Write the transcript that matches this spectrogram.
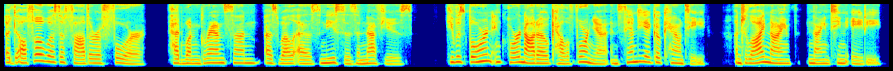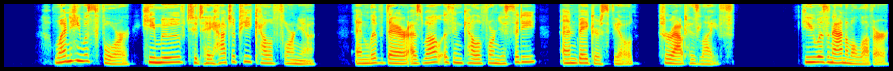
Adolfo was a father of four, had one grandson, as well as nieces and nephews. He was born in Coronado, California, in San Diego County on July 9, 1980. When he was four, he moved to Tehachapi, California, and lived there as well as in California City and Bakersfield throughout his life. He was an animal lover,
